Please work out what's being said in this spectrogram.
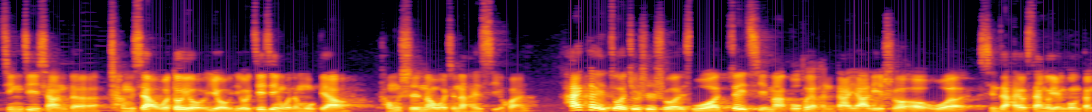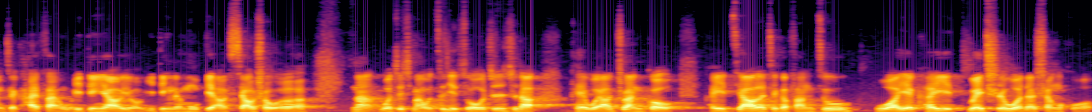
经济上的成效，我都有有有接近我的目标。同时呢，我真的很喜欢。还可以做，就是说我最起码不会很大压力，说哦，我现在还有三个员工等着开饭，我一定要有一定的目标销售额。那我最起码我自己做，我只是知道，OK，我要赚够，可以交了这个房租，我也可以维持我的生活，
